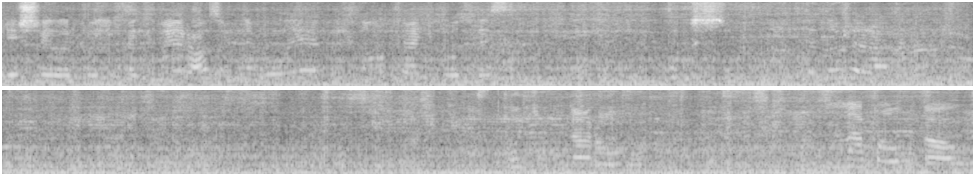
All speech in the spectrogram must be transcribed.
рішили поїхати. Ми разом не були ну, 5 років десь. Так що я дуже рада. В путь дорогу. На Полтаву.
